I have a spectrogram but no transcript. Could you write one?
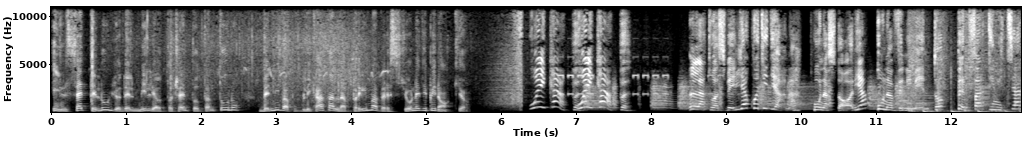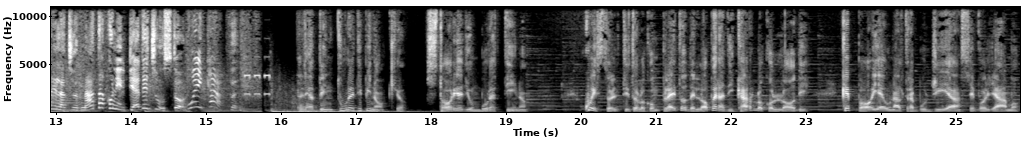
Il 7 luglio del 1881 veniva pubblicata la prima versione di Pinocchio. Wake up! Wake up! La tua sveglia quotidiana. Una storia, un avvenimento per farti iniziare la giornata con il piede giusto. Wake up! Le avventure di Pinocchio. Storia di un burattino. Questo è il titolo completo dell'opera di Carlo Collodi, che poi è un'altra bugia, se vogliamo,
